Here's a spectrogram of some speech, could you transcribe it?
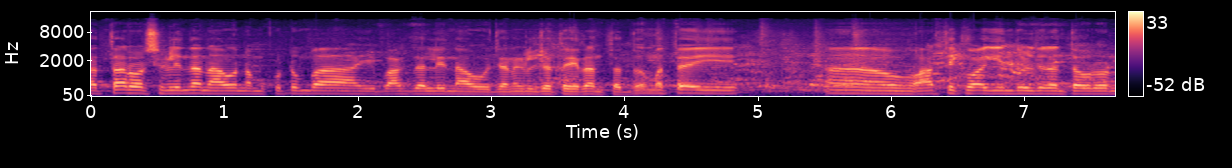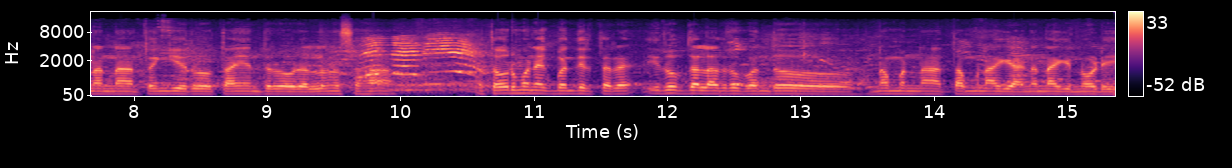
ಹತ್ತಾರು ವರ್ಷಗಳಿಂದ ನಾವು ನಮ್ಮ ಕುಟುಂಬ ಈ ಭಾಗದಲ್ಲಿ ನಾವು ಜನಗಳ ಜೊತೆ ಇರೋಂಥದ್ದು. ಮತ್ತು ಈ ಆರ್ಥಿಕವಾಗಿ ಹಿಂದುಳಿದಿರೋಂಥವ್ರು ನನ್ನ ತಂಗಿಯರು ತಾಯಂದಿರು ಅವರೆಲ್ಲನೂ ಸಹ ತವ್ರ ಮನೆಗೆ ಬಂದಿರ್ತಾರೆ. ಈ ರೂಪದಲ್ಲಾದರೂ ಬಂದು ನಮ್ಮನ್ನು ತಮ್ಮನಾಗಿ ಅಣ್ಣನಾಗಿ ನೋಡಿ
